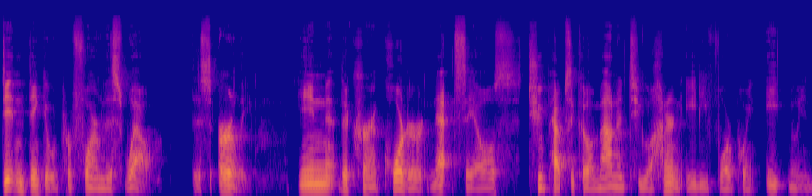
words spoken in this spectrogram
didn't think it would perform this well this early. In the current quarter, net sales to PepsiCo amounted to $184.8 million.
